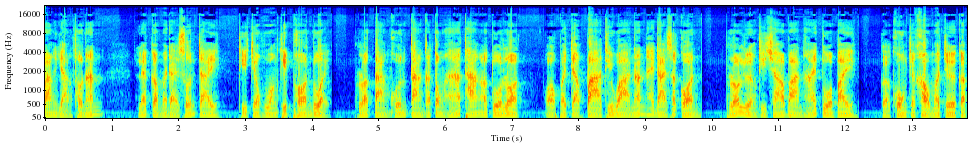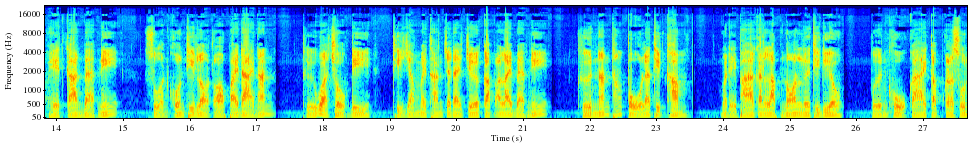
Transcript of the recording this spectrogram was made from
บางอย่างเท่านั้น และก็ไม่ได้สนใจที่จะห่วงทิศพรด้วย เพราะต่างคนต่างก็ต้องหาทางเอาตัวรอด ออกไปจากป่าที่ว่านั้นให้ได้ซะก่อน เพราะเรื่องที่ชาวบ้านหายตัวไป ก็คงจะเข้ามาเจอกับเหตุการณ์แบบนี้ ส่วนคนที่หลอดออกไปได้นั้น ถือว่าโชคดี ที่ยังไม่ทันจะได้เจอกับอะไรแบบนี้ คืนนั้นทั้งปู่และทิดคำไม่ได้พากันหลับนอนเลยทีเดียว ปืนคู่กายกับกระสุน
